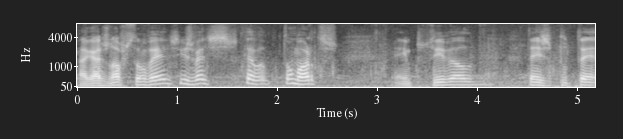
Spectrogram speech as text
Há gajos novos que estão velhos e os velhos estão mortos. É impossível. Tens, tem,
